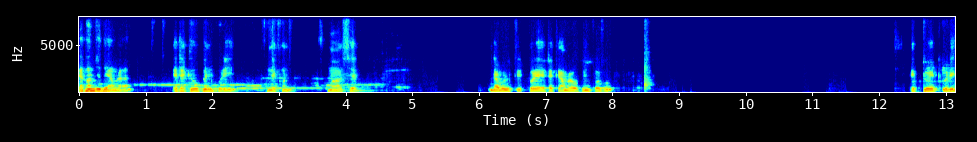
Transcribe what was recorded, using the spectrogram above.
এখন যদি আমরা এটাকে ওপেন করি, দেখুন মাউসের ডাবল ক্লিক করে এটাকে আমরা ওপেন করব। একটু ওয়েট করি।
